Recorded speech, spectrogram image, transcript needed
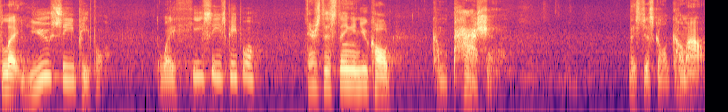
to let you see people the way He sees people, there's this thing in you called compassion that's just going to come out.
